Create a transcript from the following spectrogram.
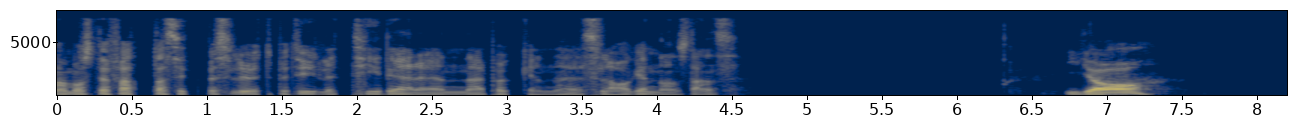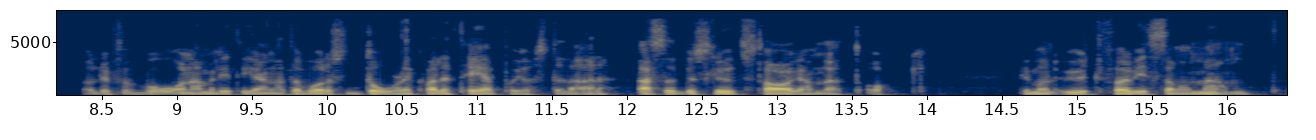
Man måste fatta sitt beslut betydligt tidigare än när pucken är slagen någonstans. Ja, och det förvånar mig lite grann att det varit så dålig kvalitet på just det där. Alltså beslutstagandet och hur man utför vissa moment.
